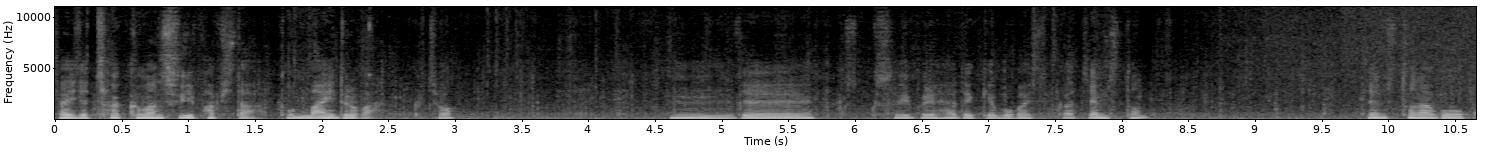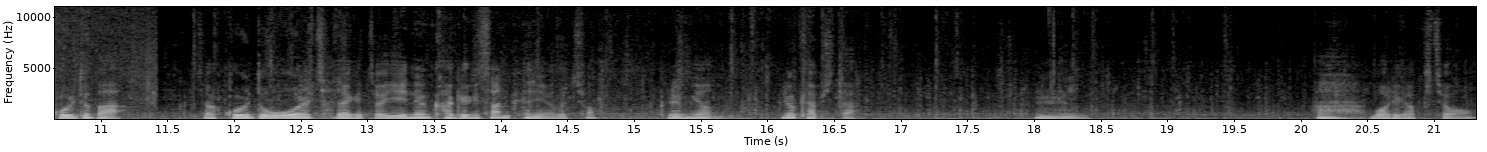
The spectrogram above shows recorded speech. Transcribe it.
자 이제 철 그만 수입합시다. 돈 많이 들어가. 그쵸? 음 이제 수입을 해야 될 게 뭐가 있을까? 잼스톤? 잼스톤하고 골드바. 자 골드 5를 찾아야겠죠. 얘는 가격이 싼 편이에요. 그쵸? 그러면 이렇게 합시다. 음. 아 머리가 아프죠.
